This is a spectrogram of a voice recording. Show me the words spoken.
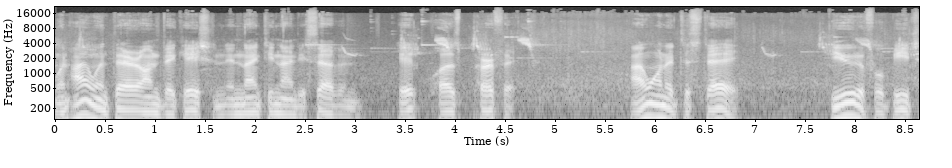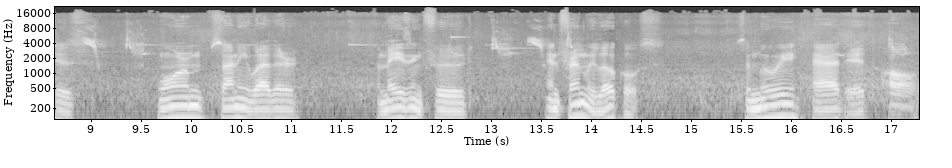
When I went there on vacation in 1997, it was perfect. I wanted to stay. Beautiful beaches, warm, sunny weather, amazing food, and friendly locals. Samui had it all.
